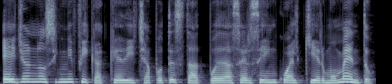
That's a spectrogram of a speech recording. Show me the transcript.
ello no significa que dicha potestad pueda hacerse en cualquier momento,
